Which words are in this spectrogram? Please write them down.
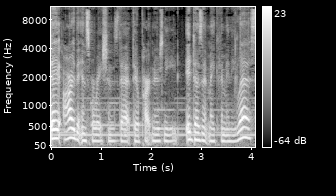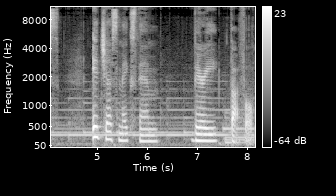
They are the inspirations that their partners need. It doesn't make them any less, it just makes them very thoughtful.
